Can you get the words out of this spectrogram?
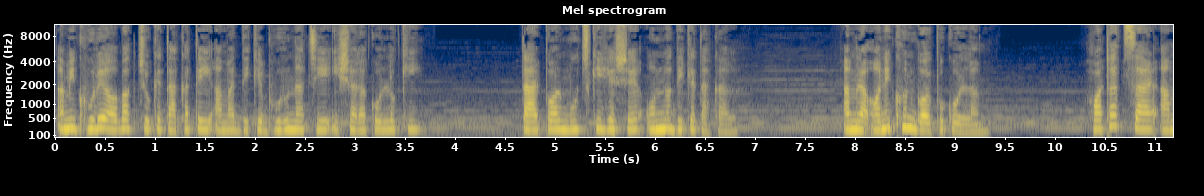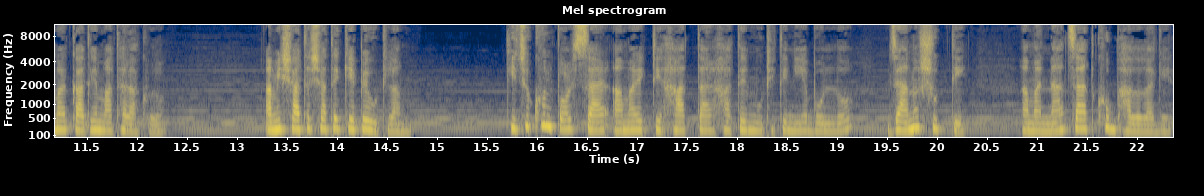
আমি ঘুরে অবাক চোখে তাকাতেই আমার দিকে ভুরু নাচিয়ে ইশারা করল, কি? তারপর মুচকি হেসে অন্যদিকে তাকাল। আমরা অনেকক্ষণ গল্প করলাম। হঠাৎ স্যার আমার কাঁধে মাথা রাখল। আমি সাথে সাথে কেঁপে উঠলাম। কিছুক্ষণ পর স্যার আমার একটি হাত তার হাতের মুঠিতে নিয়ে বলল, জানো সত্যি আমার না চাঁদ খুব ভালো লাগে।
